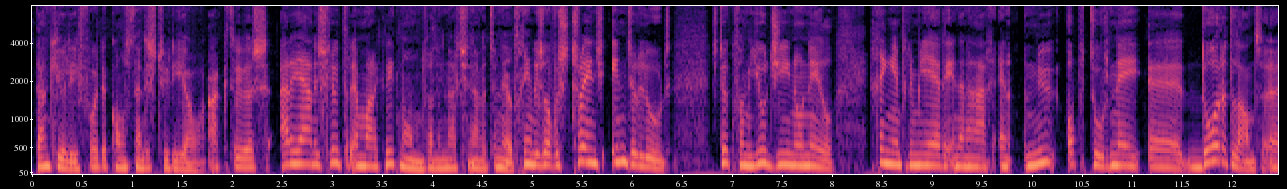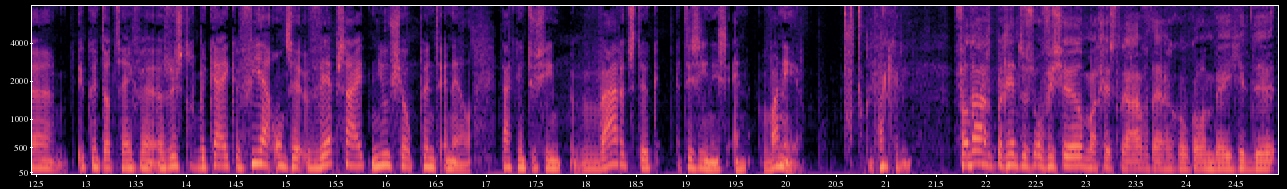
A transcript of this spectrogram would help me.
dank jullie voor de komst naar de studio. Acteurs Ariane Sluter en Mark Rietman van het Nationale Toneel. Het ging dus over Strange Interlude, stuk van Eugene O'Neill. Ging in première in Den Haag en nu op tournee eh, door het land. Eh, u kunt dat even rustig bekijken via onze website nieuwshow.nl. Daar kunt u zien waar het stuk te zien is en wanneer. Dank jullie. Vandaag begint dus officieel, maar gisteravond eigenlijk ook al een beetje... de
